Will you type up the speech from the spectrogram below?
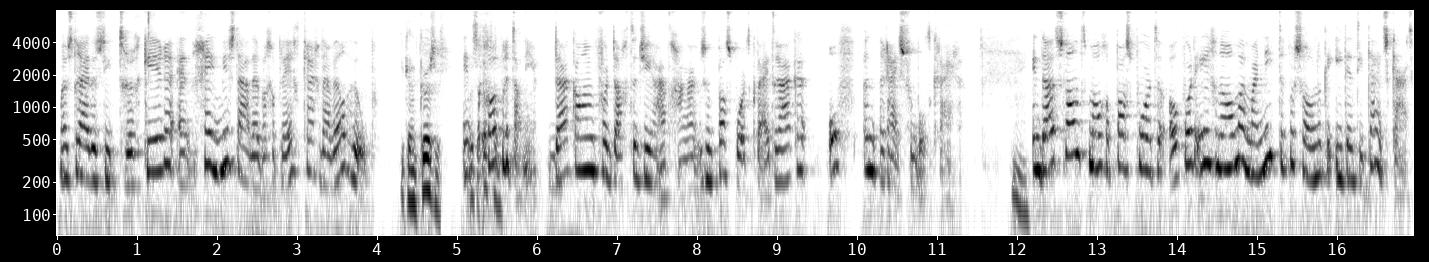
Maar strijders die terugkeren en geen misdaden hebben gepleegd, krijgen daar wel hulp. Die krijgt een cursus. In is Groot-Brittannië, daar kan een verdachte jihadganger zijn paspoort kwijtraken of een reisverbod krijgen. Hmm. In Duitsland mogen paspoorten ook worden ingenomen, maar niet de persoonlijke identiteitskaart.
